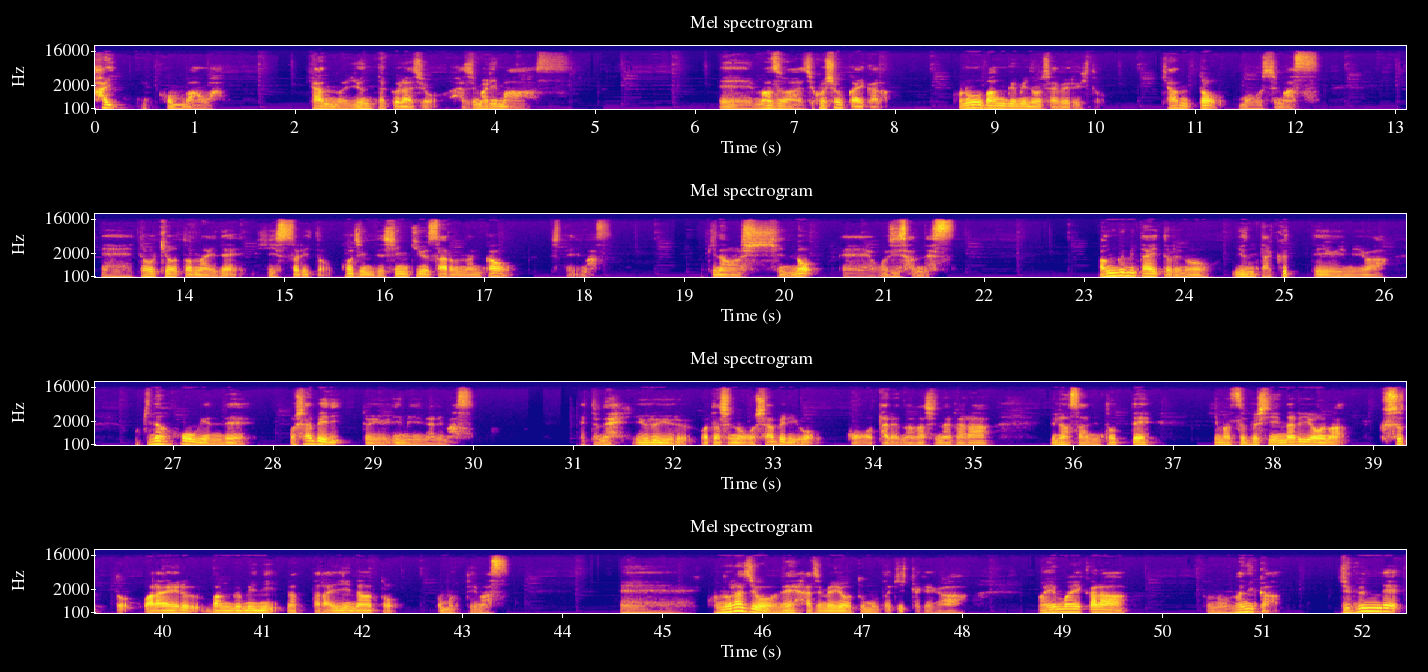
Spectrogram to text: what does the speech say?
はい、こんばんは。キャンのユンタクラジオ始まります。えー、まずは自己紹介から。この番組の喋る人、キャンと申します。えー、東京都内でひっそりと個人で鍼灸サロンなんかをしています。沖縄出身の、えー、おじさんです。番組タイトルのユンタクっていう意味は、沖縄方言でおしゃべりという意味になります。えっとね、ゆるゆる私のおしゃべりをこう垂れ流しながら、皆さんにとって暇つぶしになるようなくすっと笑える番組になったらいいなと思っています。えー、このラジオをね、始めようと思ったきっかけが、前々から、その何か自分で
